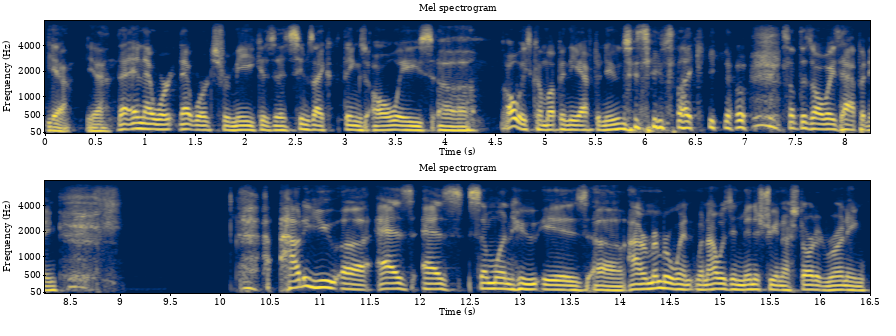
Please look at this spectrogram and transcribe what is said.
yeah, yeah, that and that work that works for me because it seems like things always uh, always come up in the afternoons. It seems like you know something's always happening. How do you, uh, as as someone who is, uh, I remember when when I was in ministry and I started running,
